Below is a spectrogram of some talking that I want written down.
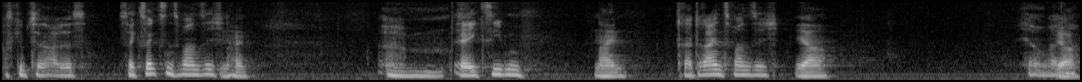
was gibt's denn alles? 626, Nein. ähm, RX7, Nein. 323, Ja. Ja, weiter. Ja.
